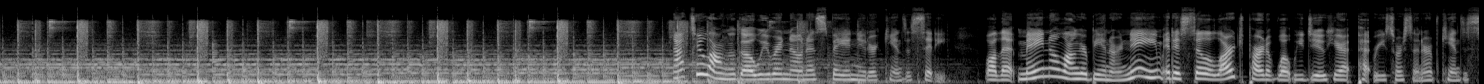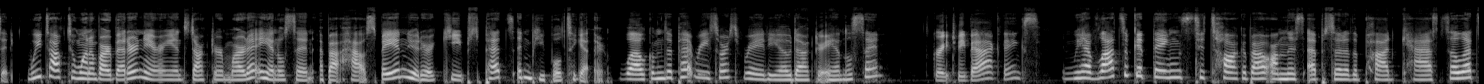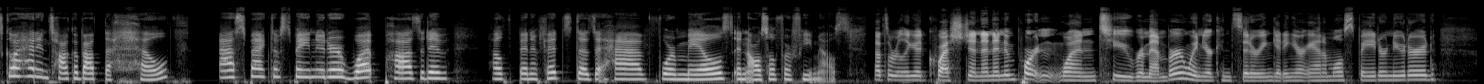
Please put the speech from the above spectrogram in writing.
Not too long ago, we were known as Spay and Neuter Kansas City. While that may no longer be in our name, it is still a large part of what we do here at Pet Resource Center of Kansas City. We talked to one of our veterinarians, Dr. Marta Andelson, about how spay and neuter keeps pets and people together. Welcome to Pet Resource Radio, Dr. Andelson. It's great to be back. Thanks. And we have lots of good things to talk about on this episode of the podcast. So let's go ahead and talk about the health aspect of spay and neuter. What positive health benefits does it have for males and also for females? That's a really good question and an important one to remember when you're considering getting your animal spayed or neutered.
